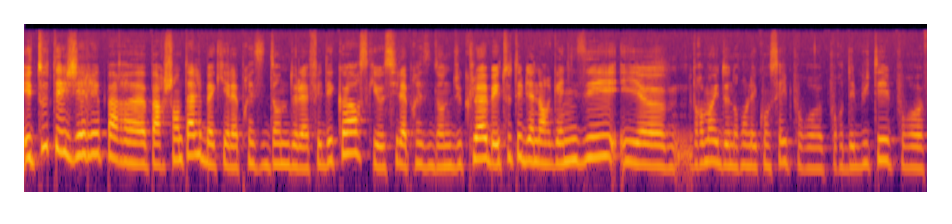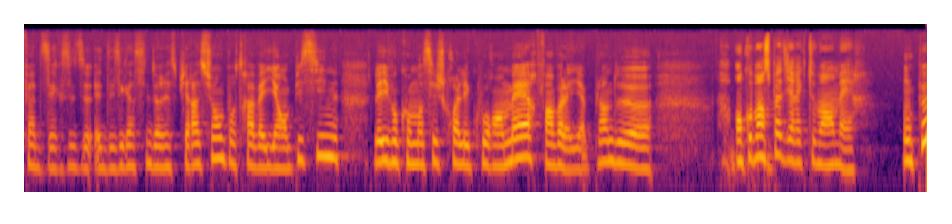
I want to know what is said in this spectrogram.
Et tout est géré par, euh, par Chantal, bah, qui est la présidente de la Fédé Corse, qui est aussi la présidente du club. Et tout est bien organisé. Et euh, vraiment, ils donneront les conseils pour, euh, pour débuter, pour faire des exercices, de, des exercices de respiration, pour travailler en piscine. Là, ils vont commencer, je crois, les cours en mer. Enfin, voilà, il y a plein de... On commence pas directement en mer. On peut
